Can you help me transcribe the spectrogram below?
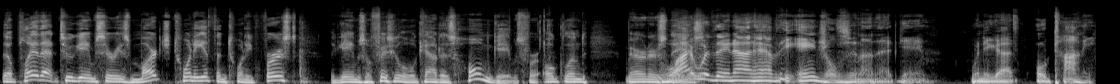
They'll play that two game series March 20th and 21st. The games official will count as home games for Oakland. Mariners Why A's. would they not have the Angels in on that game when you got Ohtani?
